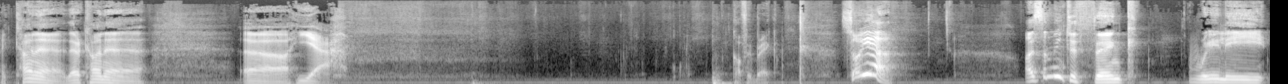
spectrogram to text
like kind of they're kind of uh, yeah. Coffee break. So yeah, I still need to think really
